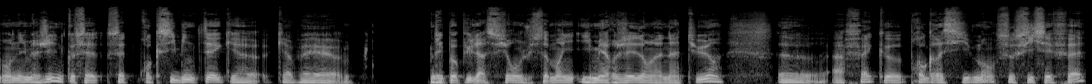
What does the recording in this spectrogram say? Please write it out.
on imagine que cette proximité avait des populations justement immergées dans la nature euh, a fait que progressivement ceci s'est fait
